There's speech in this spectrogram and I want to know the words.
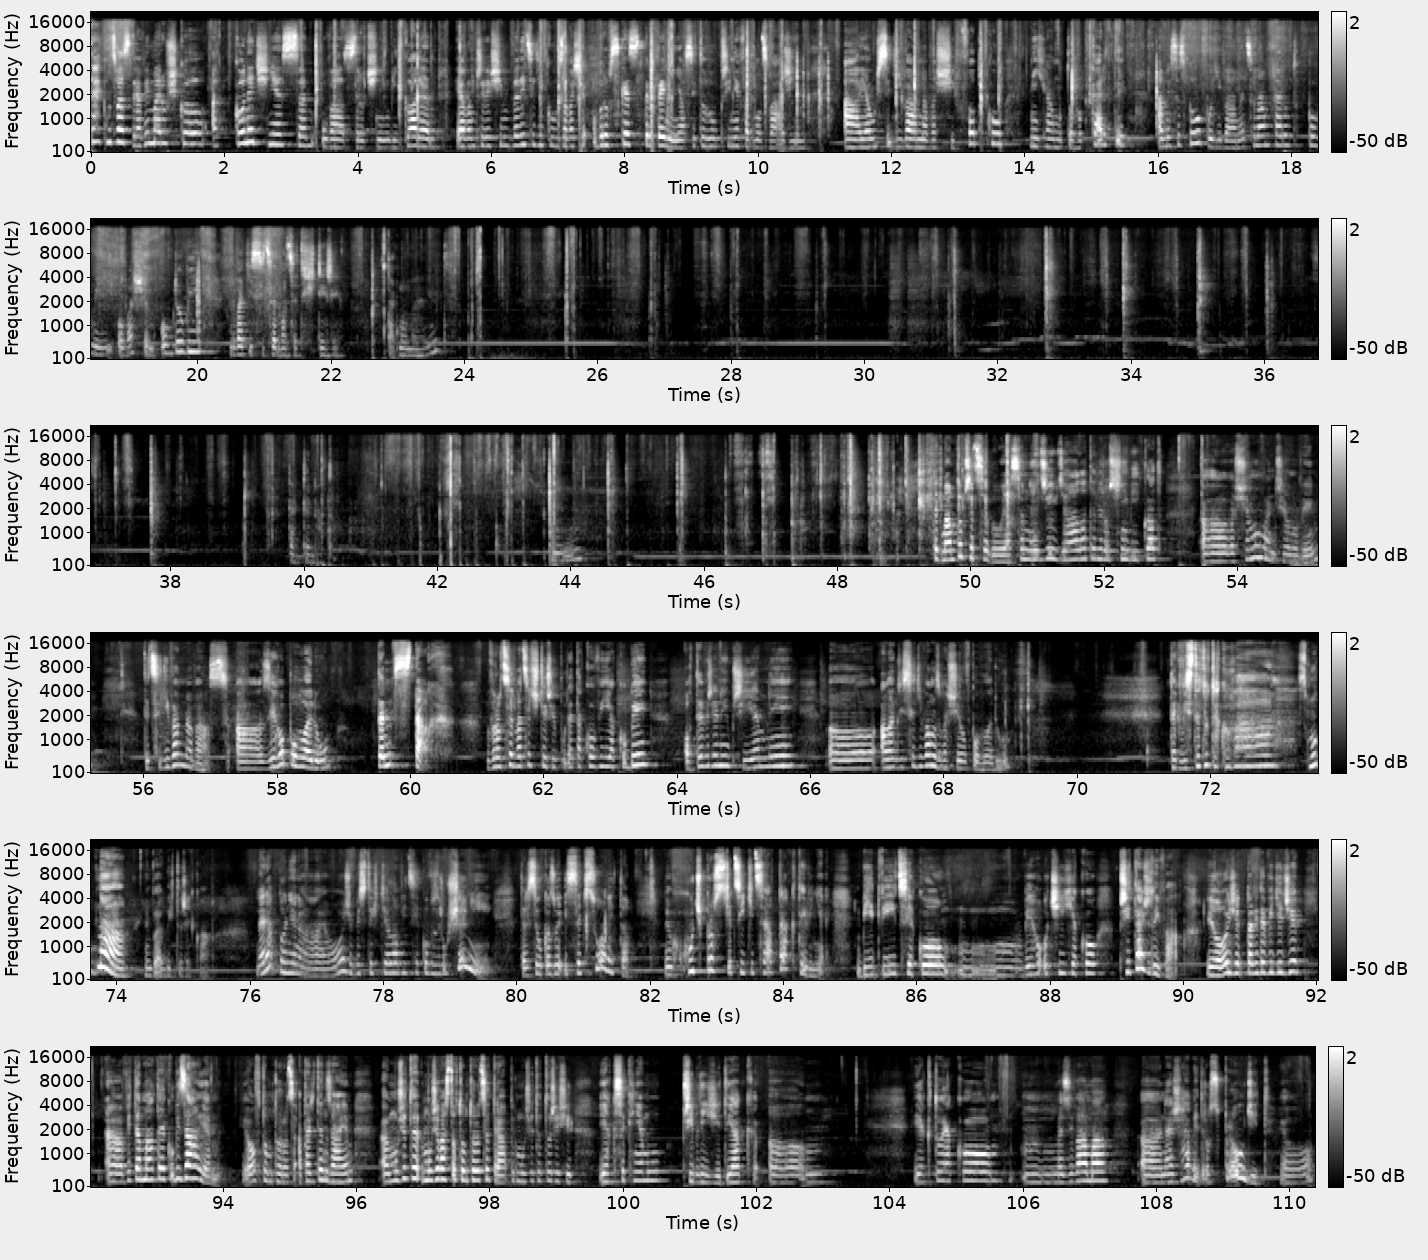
Tak moc vás zdravím, Maruško, a konečně jsem u vás s ročním výkladem. Já vám především velice děkuju za vaše obrovské strpení, já si toho upřímně fakt moc vážím. A já už se dívám na vaši fotku, míchám u toho karty a my se spolu podíváme, co nám Tarot poví o vašem období 2024. Tak moment. Tak mám to před sebou. Já jsem nejdřív dělala ten roční výklad a vašemu manželovi. Teď se dívám na vás a z jeho pohledu ten vztah v roce 24 bude takový jakoby otevřený, příjemný, uh, ale když se dívám z vašeho pohledu, tak vy jste tu taková smutná, nebo jak bych to řekla, nenaplněná, jo? že byste chtěla víc jako vzrušení. Tady se ukazuje i sexualita. Nebo chuť prostě cítit se atraktivně. Být víc jako mm, v jeho očích jako přitažlivá. Jo? Že tady jde vidět, že a, vy tam máte jakoby zájem jo? v tomto roce. A tady ten zájem, a můžete, může vás to v tomto roce trápit, můžete to řešit, jak se k němu přiblížit, jak, um, jak to jako um, mezi váma uh, nažhavit, rozproudit, jo.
